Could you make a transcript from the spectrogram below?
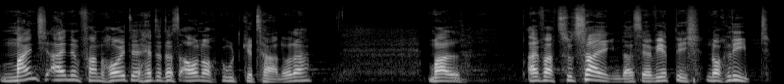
manch einem von heute hätte das auch noch gut getan, oder? Mal einfach zu zeigen, dass er wirklich noch liebt.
